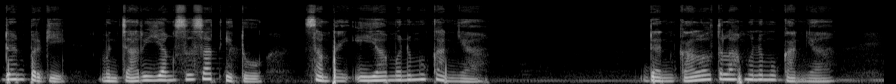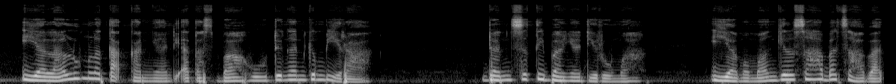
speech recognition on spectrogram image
dan pergi mencari yang sesat itu sampai ia menemukannya. Dan kalau telah menemukannya, ia lalu meletakkannya di atas bahu dengan gembira. Dan setibanya di rumah, ia memanggil sahabat-sahabat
